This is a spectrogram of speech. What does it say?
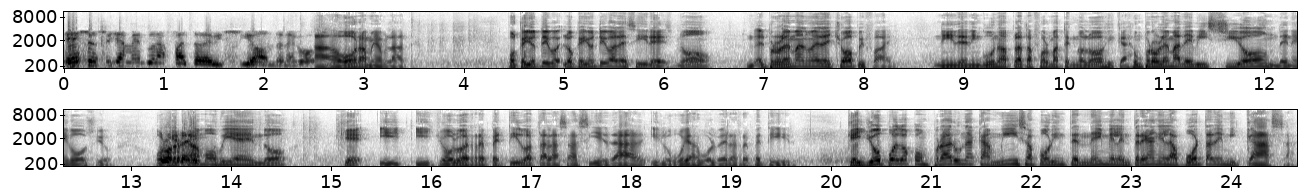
es sencillamente una falta de visión de negocio. Ahora me hablaste. Porque yo te iba- lo que yo te iba a decir es, no, el problema no es de Shopify, ni de ninguna plataforma tecnológica, es un problema de visión de negocio. Porque Correcto. estamos viendo que, y, y yo lo he repetido hasta la saciedad, y lo voy a volver a repetir, que yo puedo comprar una camisa por internet y me la entregan en la puerta de mi casa,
